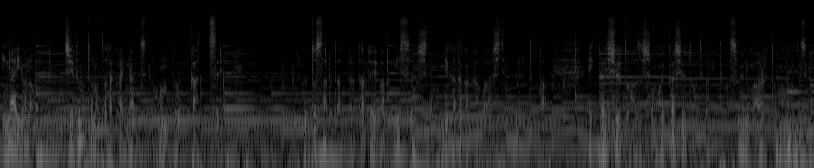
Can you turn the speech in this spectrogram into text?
いないようなものというか自分との戦いなんですよね本当にがっつり。フットサルだったら例えばミスをしても味方がカバーしてくれるとか一回シュートを外してもう一回シュート打てばいいとかそういうのがあると思うんですけど、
